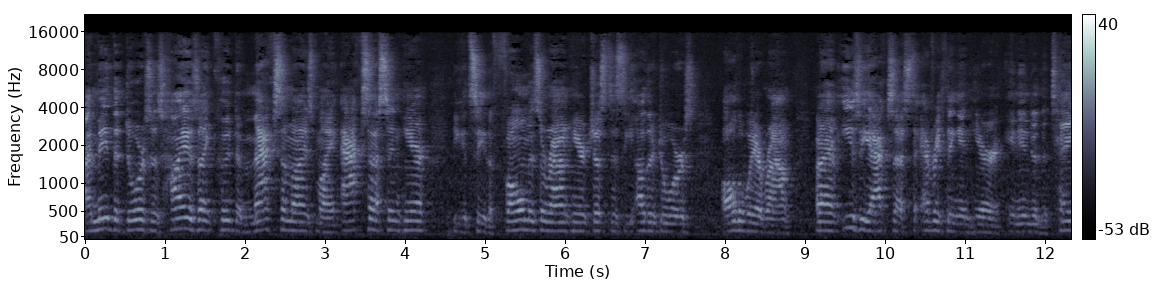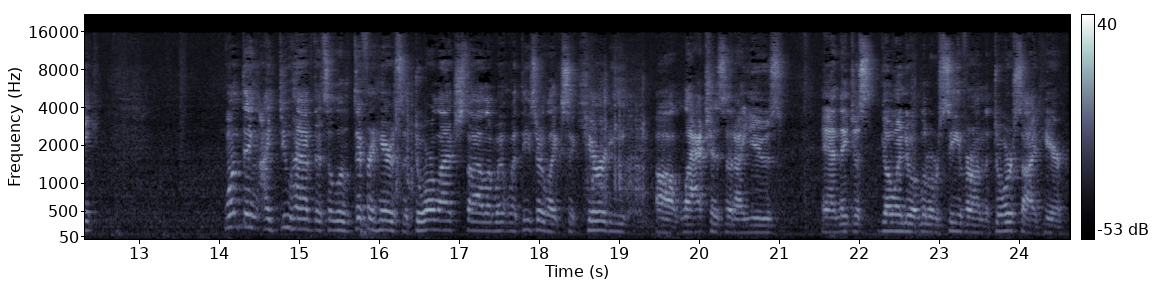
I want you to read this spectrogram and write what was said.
I made the doors as high as I could to maximize my access in here. You can see the foam is around here just as the other doors all the way around. But I have easy access to everything in here and into the tank. One thing I do have that's a little different here is the door latch style I went with. These are like security uh, latches that I use and they just go into a little receiver on the door side here.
